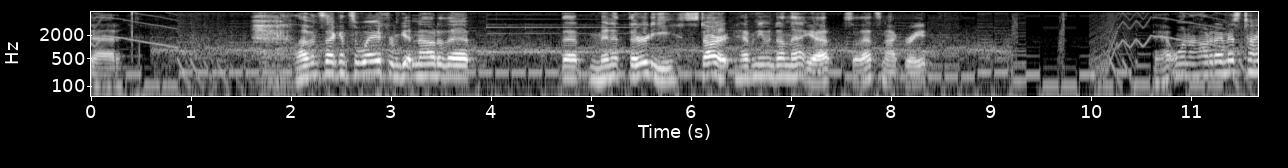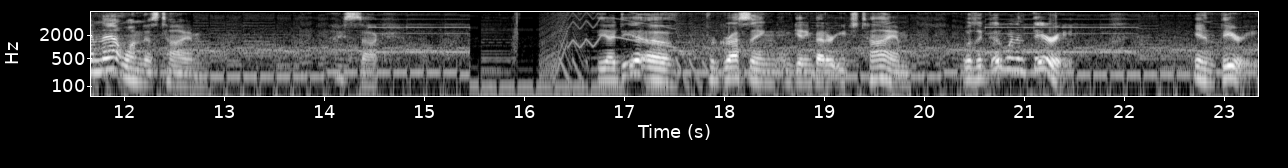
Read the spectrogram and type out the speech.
Dead. 11 seconds away from getting out of that that minute 30 start. Haven't even done that yet, so that's not great. That one, how did I mistime that one this time? I suck. The idea of progressing and getting better each time was a good one in theory. In theory.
